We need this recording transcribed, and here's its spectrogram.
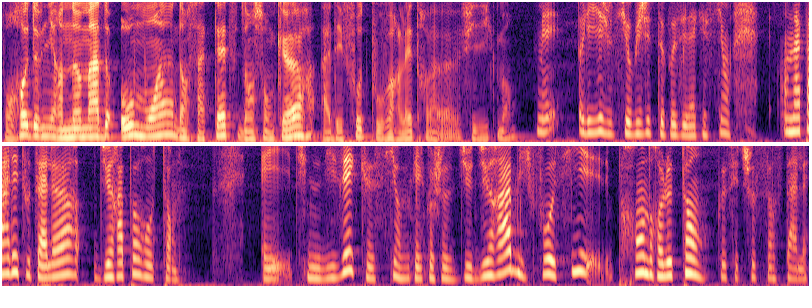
pour redevenir nomade au moins dans sa tête, dans son cœur, à défaut de pouvoir l'être euh, physiquement. Mais Olivier, je suis obligée de te poser la question. On a parlé tout à l'heure du rapport au temps. Et tu nous disais que si on veut quelque chose de durable, il faut aussi prendre le temps que cette chose s'installe.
